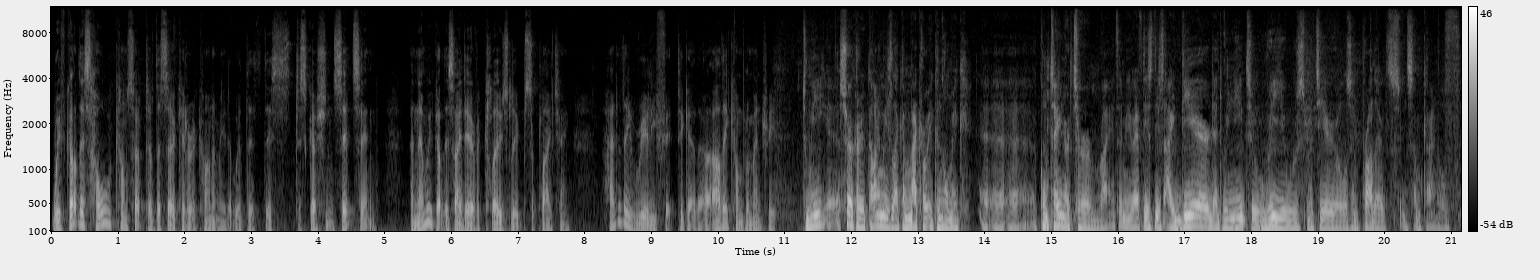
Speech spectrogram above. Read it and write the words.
We've got this whole concept of the circular economy that with this, this discussion sits in, and then we've got this idea of a closed loop supply chain. How do they really fit together? Are they complementary? To me, uh, circular economy is like a macroeconomic uh, uh, uh, container term, right? I mean, you have this, this idea that we need to reuse materials and products in some kind of,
